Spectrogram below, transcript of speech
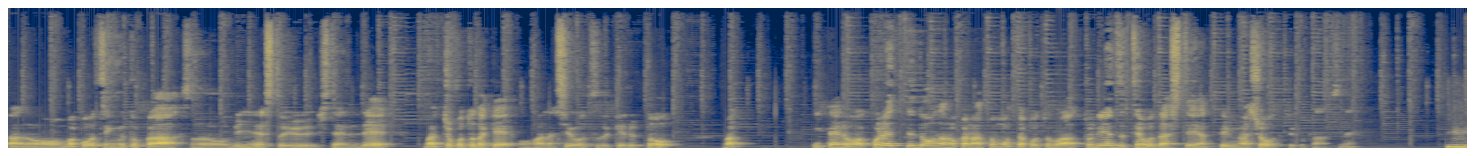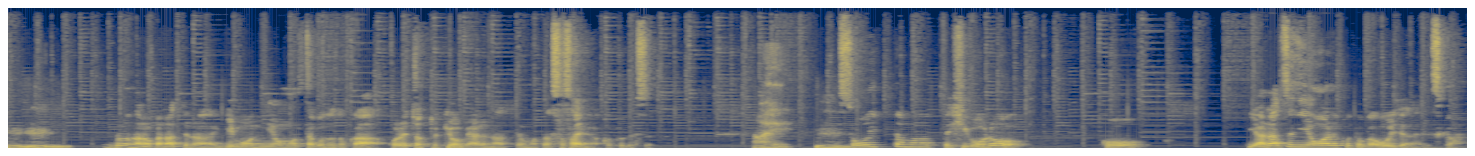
あ、あの、まあ、コーチングとか、そのビジネスという視点で、まあ、ちょこっとだけお話を続けると、まあ、言いたいのは、これってどうなのかなと思ったことは、とりあえず手を出してやってみましょうっていうことなんですね。うんうん。どうなのかなっていうのは疑問に思ったこととか、これちょっと興味あるなって思った些細なことです。はい。うん。そういったものって日頃、こう、やらずに終わることが多いじゃないですか。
